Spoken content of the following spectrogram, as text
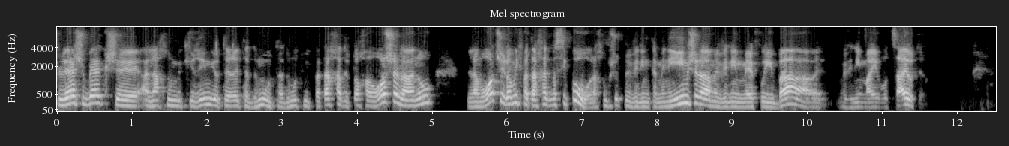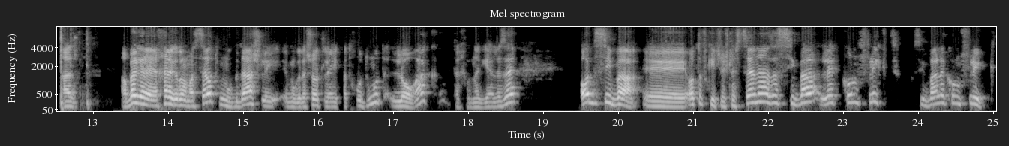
פלשבק שאנחנו מכירים יותר את הדמות, הדמות מתפתחת לתוך הראש שלנו, למרות שהיא לא מתפתחת בסיפור, אנחנו פשוט מבינים את המניעים שלה, מבינים מאיפה היא באה, מבינים מה היא רוצה יותר. אז הרבה, חלק גדול מהסרט מוקדש, מוקדשות להתפתחות דמות, לא רק, תכף נגיע לזה, עוד סיבה, אה, עוד תפקיד שיש לסצנה, זה סיבה לקונפליקט. סיבה לקונפליקט.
